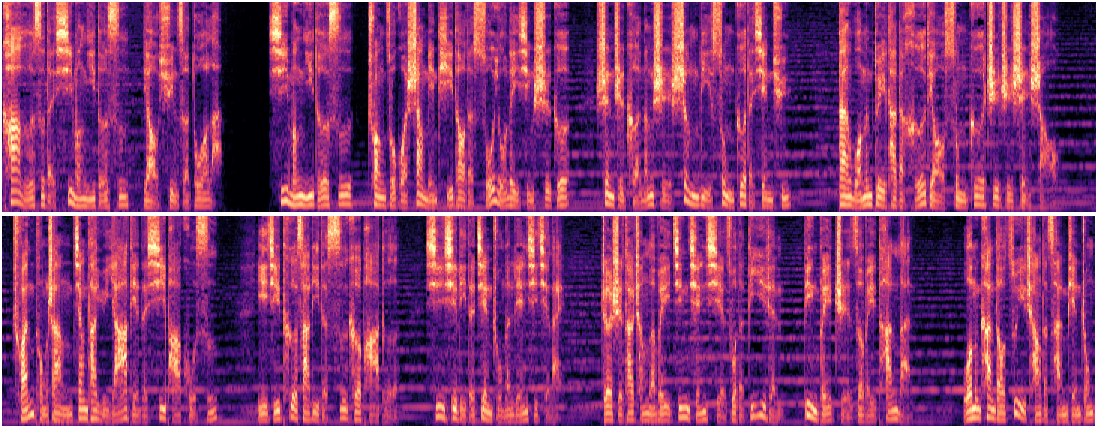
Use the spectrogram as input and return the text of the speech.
喀俄斯的西蒙尼德斯要逊色多了。西蒙尼德斯创作过上面提到的所有类型诗歌。甚至可能是胜利颂歌的先驱，但我们对他的和调颂歌知之甚少。传统上将他与雅典的希帕库斯以及特萨利的斯科帕德、西西里的建筑们联系起来，这使他成了为金钱写作的第一人，并被指责为贪婪。我们看到最长的残篇中，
